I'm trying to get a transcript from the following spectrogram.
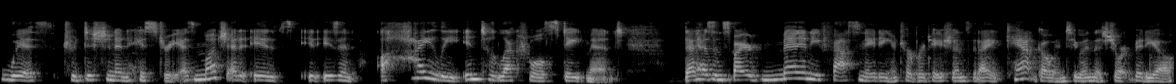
with tradition and history, as much as it is, it isn't a highly intellectual statement that has inspired many fascinating interpretations that I can't go into in this short video.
